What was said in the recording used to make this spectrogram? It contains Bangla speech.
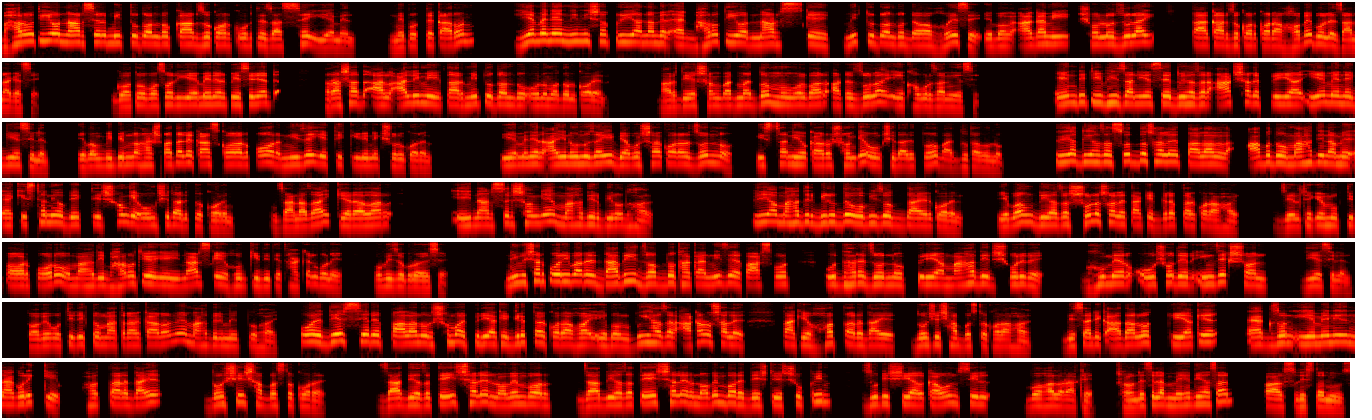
ভারতীয় নার্সের মৃত্যুদণ্ড কার্যকর করতে যাচ্ছে ইয়েমেন। নেপথ্যে কারণ ইয়েমেনের নিমিষা প্রিয়া নামের এক ভারতীয় নার্সকে মৃত্যুদণ্ড দেওয়া হয়েছে এবং আগামী ষোলো জুলাই তা কার্যকর করা হবে বলে জানা গেছে। গত বছর ইয়েমেনের প্রেসিডেন্ট রাশাদ আল আলিমি তার মৃত্যুদণ্ড অনুমোদন করেন। ভারতীয় সংবাদ মাধ্যম মঙ্গলবার আটই জুলাই এই খবর জানিয়েছে। এনডিটিভি জানিয়েছে, দুই হাজার আট সালে প্রিয়া ইয়েমেনে গিয়েছিলেন। এবং বিভিন্ন হাসপাতালে কাজ করার পর নিজেই একটি ক্লিনিক শুরু করেন। ইয়েমেনের আইন অনুযায়ী ব্যবসা করার জন্য স্থানীয় কারোর সঙ্গে অংশীদারিত্ব বাধ্যতামূলক। প্রিয়া দুই সালে তালাল আবদ মাহাদি নামে এক স্থানীয় ব্যক্তির সঙ্গে অংশীদারিত্ব করেন। জানা যায়, কেরালার এই নার্সের সঙ্গে মাহাদির বিরোধ হয়। প্রিয়া মাহাদির বিরুদ্ধে অভিযোগ দায়ের করেন এবং দুই হাজার ষোলো সালে তাকে গ্রেপ্তার করা হয়। জেল থেকে মুক্তি পাওয়ার পরও মাহাদি ভারতীয় এই নার্সকে হুমকি দিতে থাকেন বলে অভিযোগ রয়েছে। নিমিষার পরিবারের দাবি, জব্দ থাকা নিজের পাসপোর্ট উদ্ধারের জন্য প্রিয়া মাহাদির শরীরে ঘুমের ঔষধের ইনজেকশন দিয়েছিলেন। তবে অতিরিক্ত মাত্রার কারণে মাহাদির মৃত্যু হয়। ওই দেশ ছেড়ে পালানোর সময় প্রিয়াকে গ্রেপ্তার করা হয় এবং দুই হাজার আঠারো সালে তাকে হত্যার দায়ে দোষী সাব্যস্ত করা হয়। বিচারিক আদালত প্রিয়াকে একজন ইয়েমেনি নাগরিককে হত্যার দায়ে দোষী সাব্যস্ত করে। যা দুই হাজার তেইশ সালে নভেম্বর যা দুই হাজার তেইশ সালের নভেম্বরে দেশটির সুপ্রিম জুডিশিয়াল কাউন্সিল বহাল রাখে। সঙ্গে ছিলাম মেহেদি হাসান পালস নিউজ।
